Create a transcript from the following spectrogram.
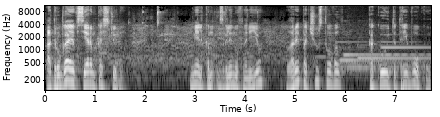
а другая в сером костюме. Мельком взглянув на нее, Ларе почувствовал, какую-то тревогу.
